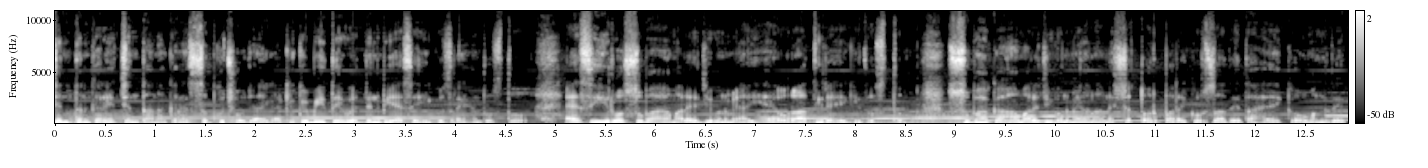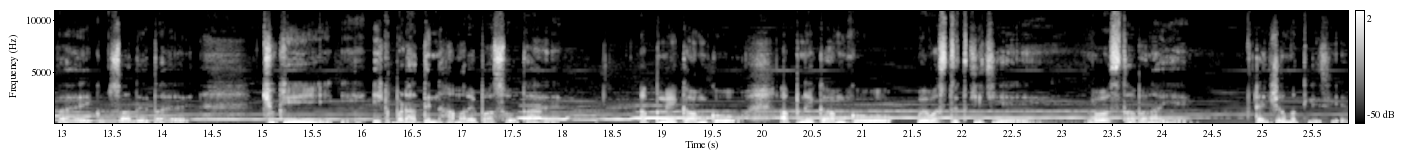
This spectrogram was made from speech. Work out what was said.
चिंतन करें, चिंता ना करें, सब कुछ हो जाएगा, क्योंकि बीते हुए दिन भी ऐसे ही गुजरे हैं दोस्तों। ऐसी ही रोज़ सुबह हमारे जीवन में आई है और आती रहेगी दोस्तों। सुबह का हमारे जीवन में आना निश्चित तौर पर एक ऊर्जा देता है, एक उमंग देता है, एक उत्साह देता है, क्योंकि एक बड़ा दिन हमारे पास होता है। अपने काम को, अपने काम को व्यवस्थित कीजिए, व्यवस्था बनाइए, टेंशन मत लीजिए,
